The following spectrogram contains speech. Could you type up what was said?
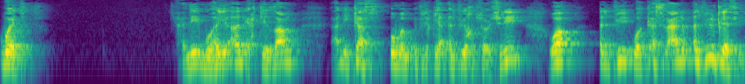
واجد. يعني مهيئة لاحتضان يعني كأس أمم إفريقيا 2025 و وكأس العالم 2030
